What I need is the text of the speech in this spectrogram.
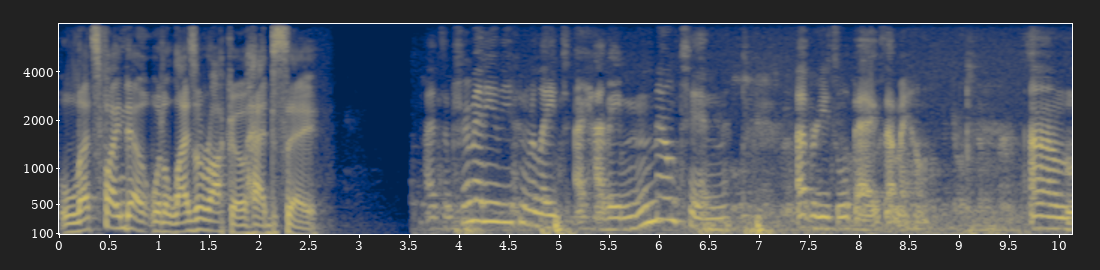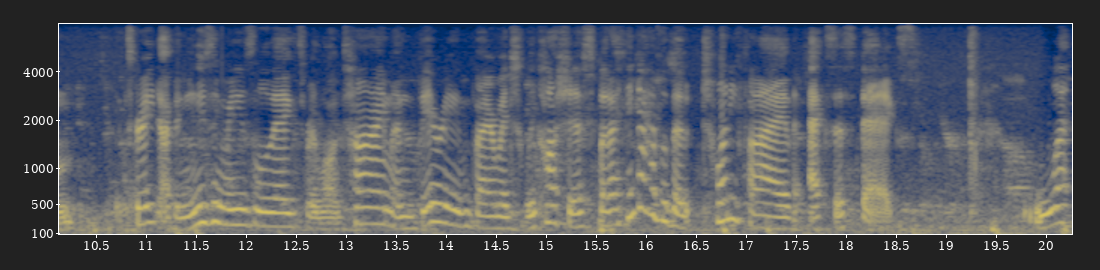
Let's find out what Eliza Rocco had to say. As I'm sure many of you can relate, I have a mountain of reusable bags at my home. Um, it's great. I've been using reusable bags for a long time. I'm very environmentally cautious, but I think I have about 25 excess bags. What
